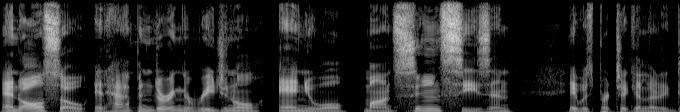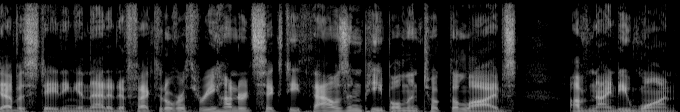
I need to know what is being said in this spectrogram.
And also, it happened during the regional annual monsoon season. It was particularly devastating in that it affected over 360,000 people and took the lives of 91.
